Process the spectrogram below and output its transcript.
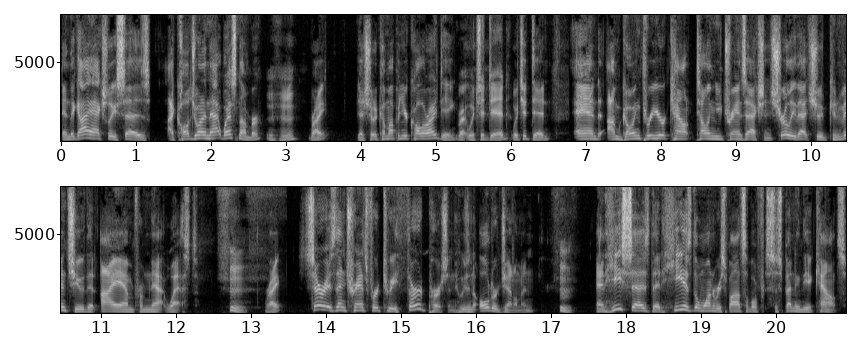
And the guy actually says, I called you on a NatWest number, Mm-hmm. right? That should have come up in your caller ID, Right. Which it did. which it did. And I'm going through your account telling you transactions. Surely that should convince you that I am from NatWest, Hmm. right? Sarah is then transferred to a third person who's an older gentleman. And he says that he is the one responsible for suspending the accounts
